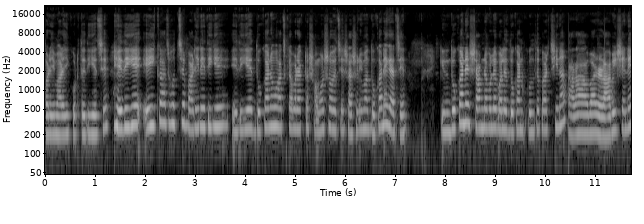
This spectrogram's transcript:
বাড়ি মারাই করতে দিয়েছে। এদিকে এই কাজ হচ্ছে বাড়ির এদিকে। এদিকে দোকানেও আজকে আবার একটা সমস্যা হয়েছে। শাশুড়ি মা দোকানে গেছেন। কিন্তু দোকানের সামনে বলে বলে দোকান খুলতে পারছি না। তারা আবার রাবিশ এনে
